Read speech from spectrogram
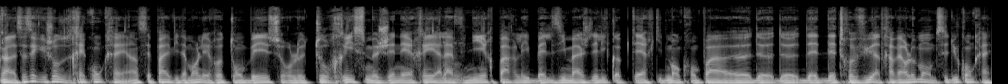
Voilà, ça c'est quelque chose de très concret. Hein. C'est pas évidemment les retombées sur le tourisme généré à l'avenir par les belles images d'hélicoptères qui ne manqueront pas euh, d'être vues à travers le monde. C'est du concret.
